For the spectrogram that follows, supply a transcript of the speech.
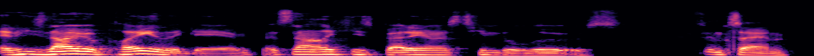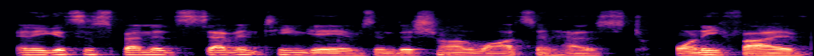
and he's not even playing the game. It's not like he's betting on his team to lose. it's insane. And he gets suspended 17 games and Deshaun Watson has 25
